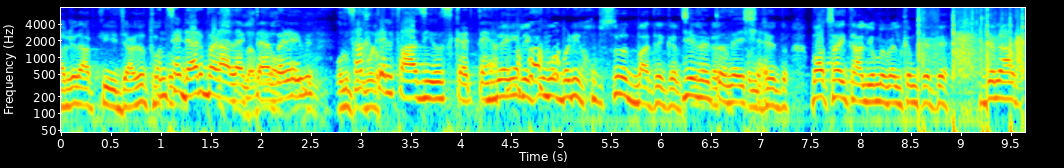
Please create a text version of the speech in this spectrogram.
अगर आपकी इजाजत हो उनसे तो डर बड़ा लगता है बुलाओ। बड़े उनको सख्त बुलाओ। अल्फाज यूज करते हैं नहीं लेकिन वो बड़ी खूबसूरत बातें करते जी, हैं बिल्कुल, अगर आप बेशक। समझें तो बहुत सारी तालियों में वेलकम करते हैं जनाब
